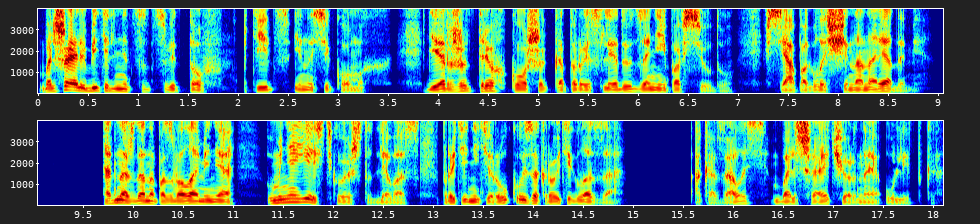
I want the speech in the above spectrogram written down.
Большая любительница цветов, птиц и насекомых. Держит трех кошек, которые следуют за ней повсюду. Вся поглощена нарядами. Однажды она позвала меня «У меня есть кое-что для вас. Протяните руку и закройте глаза». Оказалась большая черная улитка.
